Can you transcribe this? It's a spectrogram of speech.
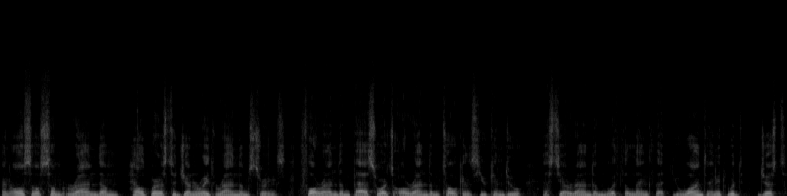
and also some random helpers to generate random strings. For random passwords or random tokens, you can do strrandom with the length that you want, and it would just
